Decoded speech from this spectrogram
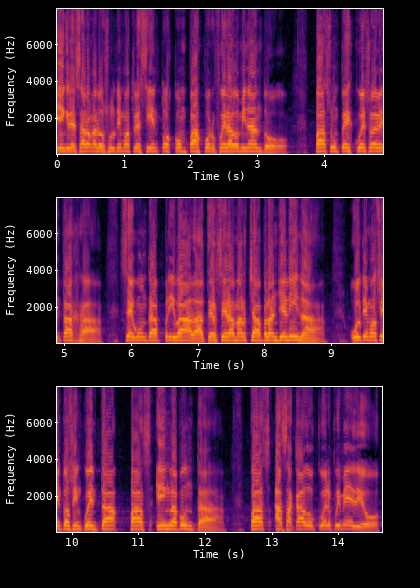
ingresaron a los últimos 300 con Paz por fuera dominando. Paz un pescuezo de ventaja. Segunda privada. Tercera marcha Brangelina. Último 150 Paz en la punta. Paz ha sacado cuerpo y medio.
